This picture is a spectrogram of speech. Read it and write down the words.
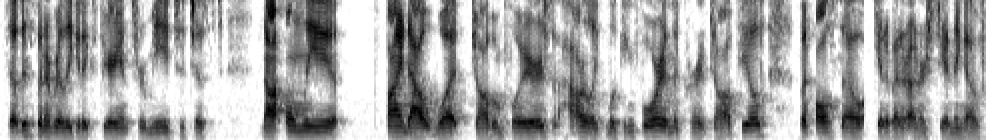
So this has been a really good experience for me to just not only find out what job employers are like looking for in the current job field, but also get a better understanding of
